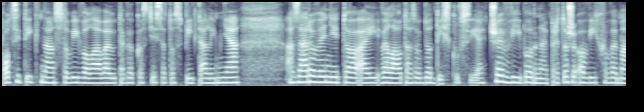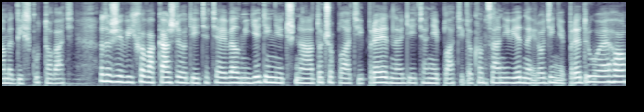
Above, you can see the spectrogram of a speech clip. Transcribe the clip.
pocity nás to vyvolávajú, tak ako ste sa to spýtali mňa a zároveň je to aj veľa otázok do diskusie, čo je výborné, pretože o výchove máme diskutovať. Pretože výchova každého dieťaťa je veľmi jedinečná, to, čo platí pre jedné dieťa, neplatí dokonca ani v jednej rodine pre druhého.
